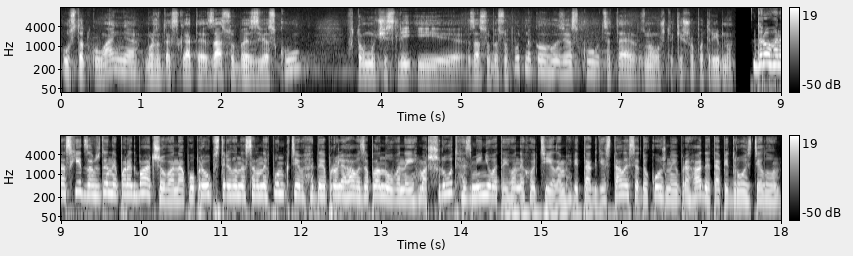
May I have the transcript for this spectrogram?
устаткування, можна так сказати, засоби зв'язку, в тому числі і засоби супутникового зв'язку. Це те, знову ж таки, що потрібно. Дорога на схід завжди непередбачувана. Попри обстріли населених пунктів, де пролягав запланований маршрут, змінювати його не хотіли. Відтак дісталися до кожної бригади та підрозділу.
